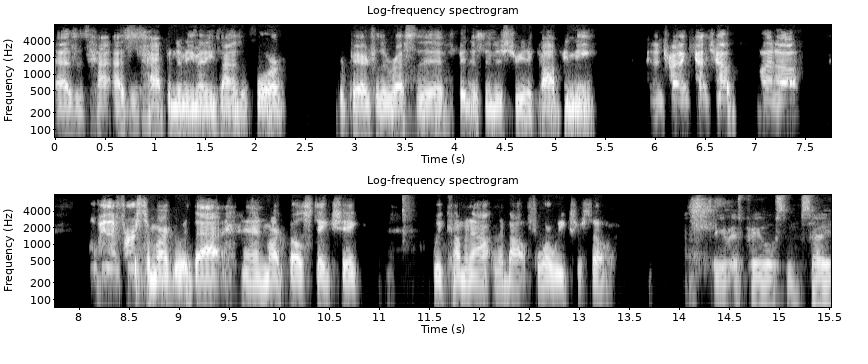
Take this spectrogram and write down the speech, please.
as it's ha- as has happened to me many times before, prepared for the rest of the fitness industry to copy me and to try to catch up, but uh, we'll be the first to market with that. And Mark Bell Steak Shake, we coming out in about four weeks or so. That's pretty, that's pretty awesome. So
